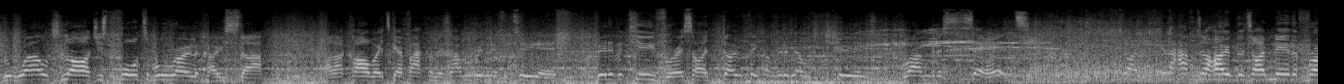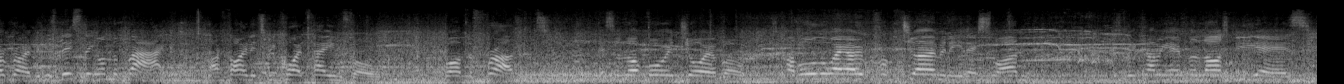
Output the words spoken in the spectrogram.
the world's largest portable roller coaster. And I can't wait to get back on this. I haven't ridden it for two years. Bit of a queue for it, so I don't think I'm going to be able to choose where I'm going to sit. So I'm going to have to hope that I'm near the front row because this thing on the back, I find it to be quite painful. But on the front, it's a lot more enjoyable. It's come all the way over from Germany, this one. It's been coming here for the last few years.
